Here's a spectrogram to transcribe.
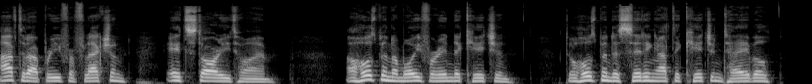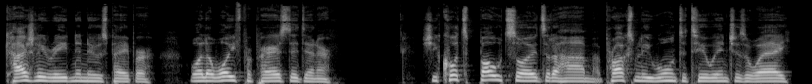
After that brief reflection, it's story time. A husband and wife are in the kitchen. The husband is sitting at the kitchen table, casually reading a newspaper, while the wife prepares the dinner. She cuts both sides of the ham approximately one to two inches away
